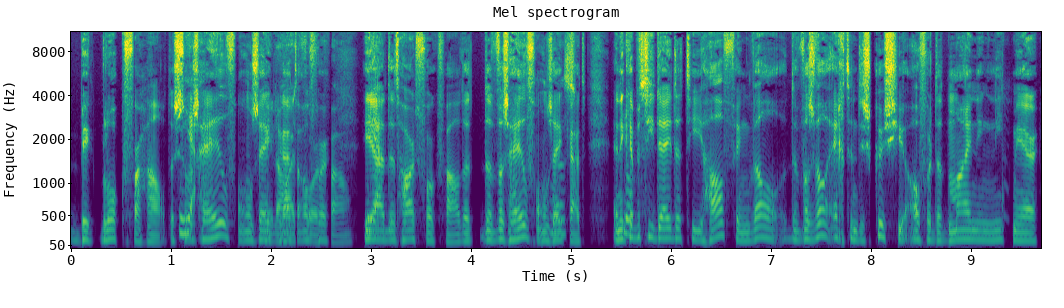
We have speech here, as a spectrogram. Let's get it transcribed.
Big Block verhaal. Dus er Ja. was heel veel onzekerheid over. verhaal. Ja, Ja. dat hardfork verhaal. Dat, dat was heel veel onzekerheid. En ik heb het idee dat die halving wel. Er was wel echt een discussie over dat mining niet meer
